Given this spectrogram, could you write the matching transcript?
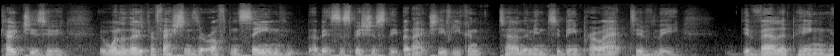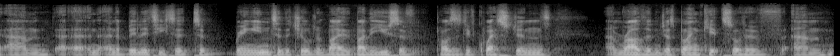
coaches who one of those professions that are often seen a bit suspiciously, but actually, if you can turn them into being proactively developing um, an, an, ability to, to bring into the children by, by the use of positive questions um, rather than just blanket sort of um,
